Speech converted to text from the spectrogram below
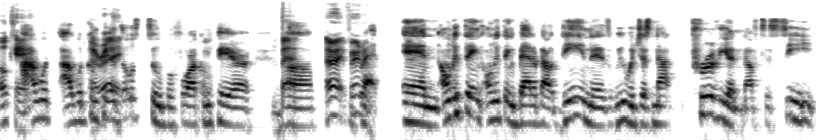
Okay, I would I would compare right. those two before I compare Bet. uh, All right, fair enough. And only thing only thing bad about Dean is we were just not privy enough to see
